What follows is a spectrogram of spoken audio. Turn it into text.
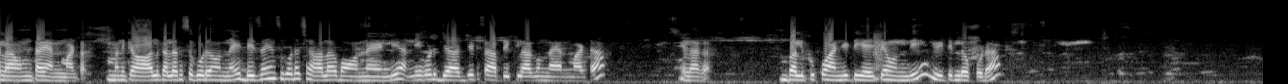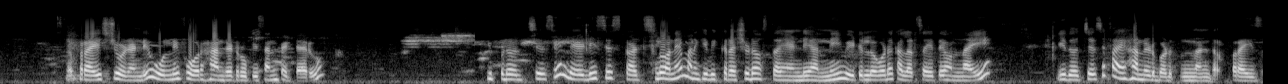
ఇలా ఉంటాయి అన్నమాట మనకి ఆల్ కలర్స్ కూడా ఉన్నాయి. డిజైన్స్ కూడా చాలా బాగున్నాయండి. అన్నీ కూడా జార్జెట్ ఫ్యాబ్రిక్ లాగా ఉన్నాయన్నమాట. ఇలాగా బల్క్ క్వాంటిటీ అయితే ఉంది వీటిల్లో కూడా. ప్రైస్ చూడండి ఓన్లీ ఫోర్ హండ్రెడ్ రూపీస్ అని పెట్టారు. ఇప్పుడు వచ్చేసి లేడీస్ స్కర్ట్స్లోనే మనకి ఇవి క్రష్డ్ వస్తాయండి అన్నీ వీటిల్లో కూడా కలర్స్ అయితే ఉన్నాయి. ఇది వచ్చేసి ఫైవ్ హండ్రెడ్ పడుతుందంట ప్రైస్.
